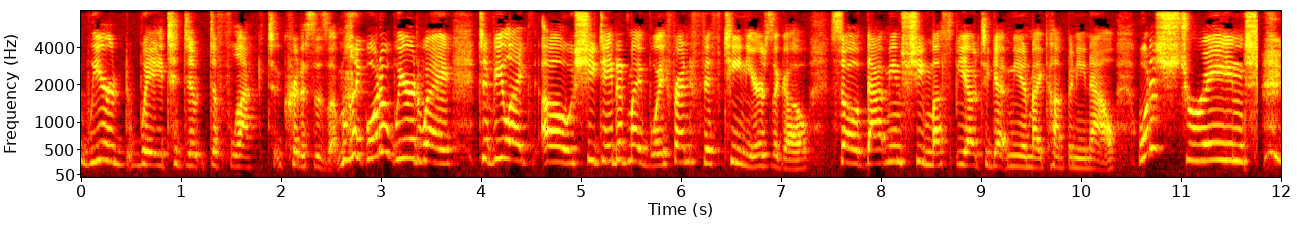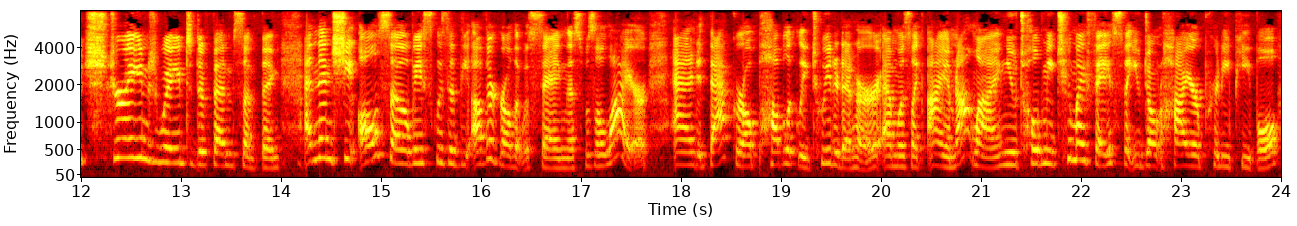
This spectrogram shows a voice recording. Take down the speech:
a weird way to de deflect criticism. Like what a weird way to be like, "Oh, she dated my boyfriend 15 years ago. So that means she must be out to get me and my company now. What a strange, strange way to defend something. And then she also basically said the other girl that was saying this was a liar. And that girl publicly tweeted at her and was like, I am not lying. You told me to my face that you don't hire pretty people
